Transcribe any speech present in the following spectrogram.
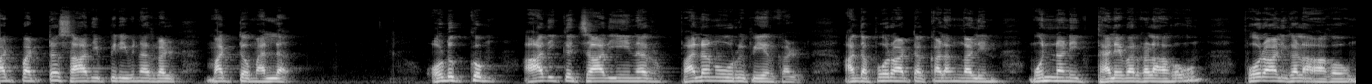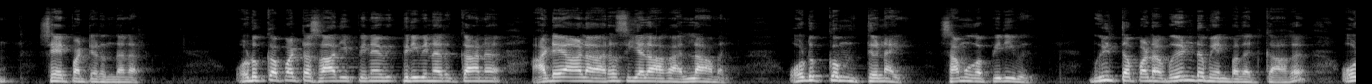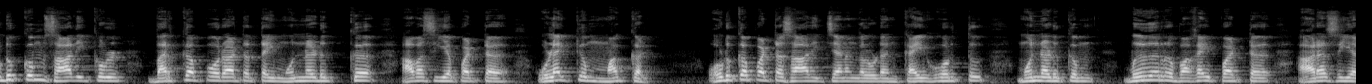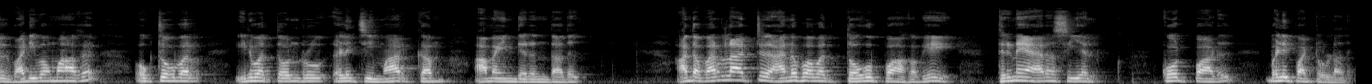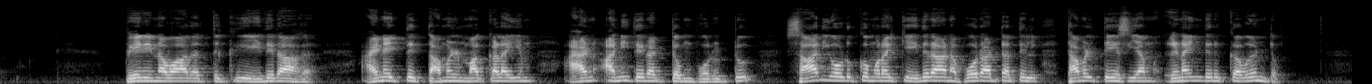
ஆட்பட்ட சாதி பிரிவினர்கள் மட்டுமல்ல ஒடுக்கும் ஆதிக்க சாதியினர் பல நூறு பேர்கள் அந்த போராட்ட களங்களின் முன்னணி தலைவர்களாகவும் போராளிகளாகவும் செயற்பட்டிருந்தனர். ஒடுக்கப்பட்ட சாதி பிரிவினருக்கான அடையாள அரசியலாக அல்லாமல் ஒடுக்கும் திணை சமூக பிரிவு வீழ்த்தப்பட வேண்டும் என்பதற்காக ஒடுக்கும் சாதிக்குள் வர்க்க போராட்டத்தை முன்னெடுக்க அவசியப்பட்ட உழைக்கும் மக்கள் ஒடுக்கப்பட்ட சாதி ஜனங்களுடன் கைகோர்த்து முன்னெடுக்கும் வேறு வகைப்பட்ட அரசியல் வடிவமாக அக்டோபர் இருபத்தொன்று எழுச்சி மார்க்கம் அமைந்திருந்தது. அந்த வரலாற்று அனுபவ தொகுப்பாகவே திணை அரசியல் கோட்பாடு வெளிப்பட்டுள்ளது. பேரினவாதத்துக்கு எதிராக அனைத்து தமிழ் மக்களையும் அணி திரட்டும் பொருட்டு சாதி ஒடுக்குமுறைக்கு எதிரான போராட்டத்தில் தமிழ் தேசியம் இணைந்திருக்க வேண்டும்.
